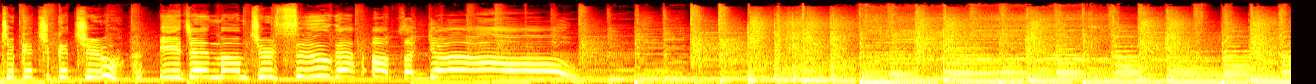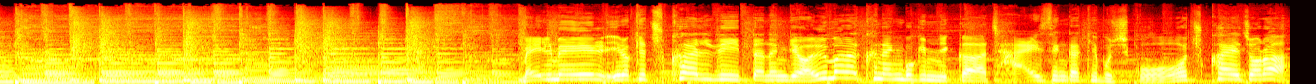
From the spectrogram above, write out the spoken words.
축하 축하 축 이젠 멈출 수가 없어요 매일매일 이렇게 축하할 일이 있다는 게 얼마나 큰 행복입니까? 잘 생각해 보시고 축하해줘라.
